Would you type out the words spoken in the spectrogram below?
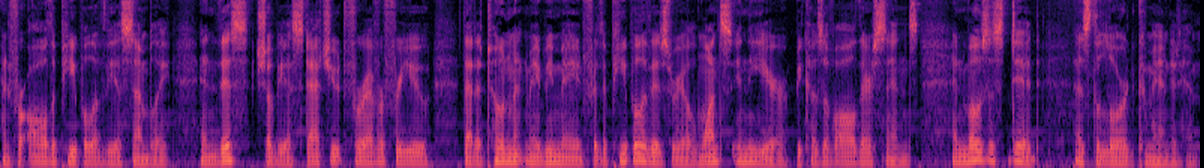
and for all the people of the assembly. And this shall be a statute forever for you, that atonement may be made for the people of Israel once in the year because of all their sins. And Moses did as the Lord commanded him.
